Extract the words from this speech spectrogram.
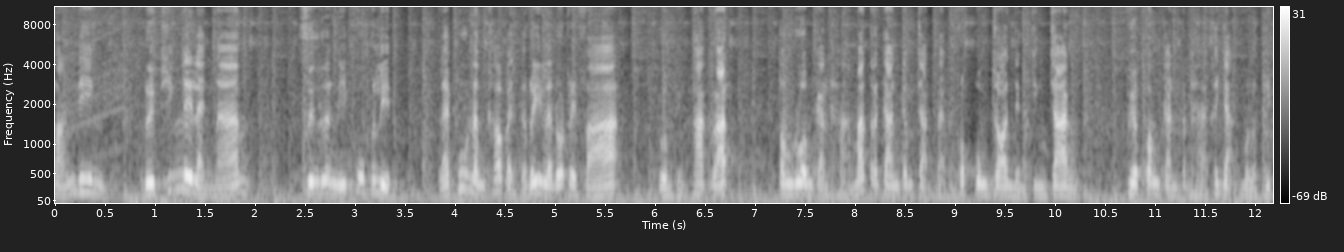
ฝังดิน หรือทิ้งในแหล่งน้ำซึ่งเรื่องนี้ผู้ผลิต และผู้นำเข้าแบตเตอรี่และรถไฟฟ้า รวมถึงภาครัฐ ต้องร่วมกันหามาตรการกำจัดแบบครบวงจรอย่างจริงจัง เพื่อป้องกันปัญหาขยะมลพิษ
